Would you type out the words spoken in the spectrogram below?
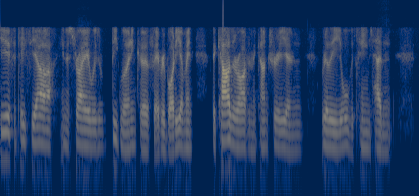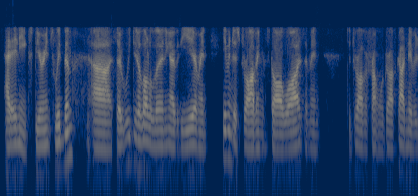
year for TCR in Australia was a big learning curve for everybody. I mean, the cars arrived in the country, and really all the teams hadn't had any experience with them. Uh, so we did a lot of learning over the year. I mean, even just driving style wise. I mean, to drive a front wheel drive car, never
